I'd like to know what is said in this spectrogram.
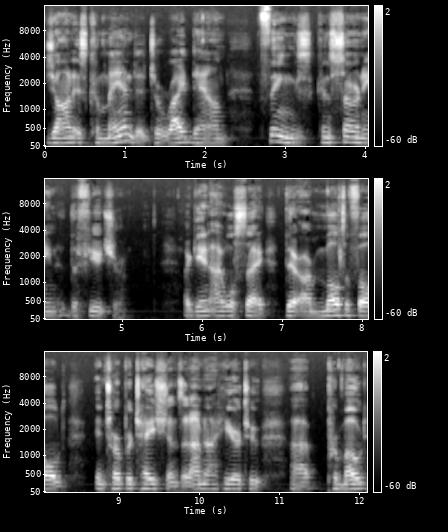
John is commanded to write down things concerning the future. Again, I will say there are multifold interpretations, and I'm not here to uh, promote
